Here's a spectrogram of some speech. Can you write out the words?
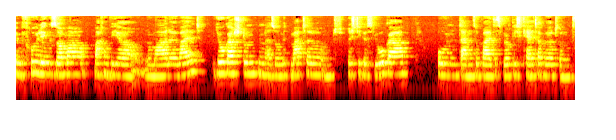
Im Frühling, Sommer machen wir normale Wald-Yoga-Stunden, also mit Matte und richtiges Yoga. Und dann, sobald es wirklich kälter wird und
